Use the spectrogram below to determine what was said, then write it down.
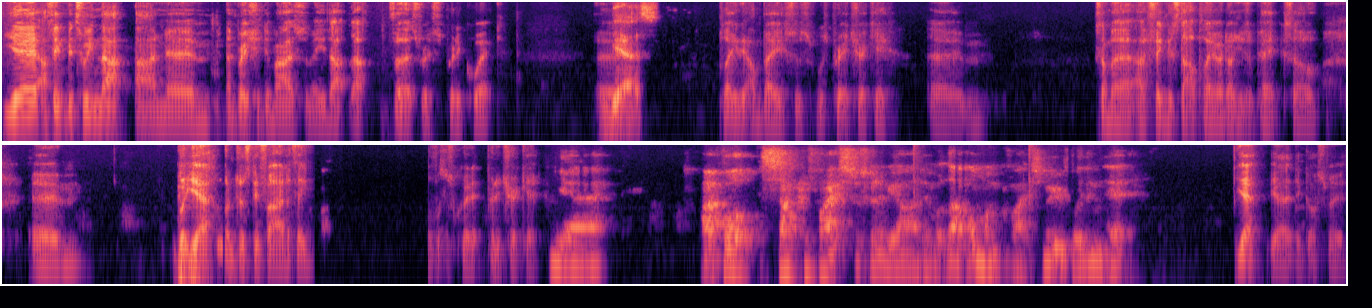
Yeah, I think between that and um, Embrace Your Demise for me, that that verse riff's pretty quick. Um, yes. playing it on bass was, was pretty tricky. Um, cause I'm a, a finger style player. I don't use a pick, so. Um, but yeah, unjustified. I think was pretty, pretty tricky. yeah. I thought Sacrifice was going to be harder, but that one went quite smoothly, didn't it? Yeah, yeah, it did go smooth.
